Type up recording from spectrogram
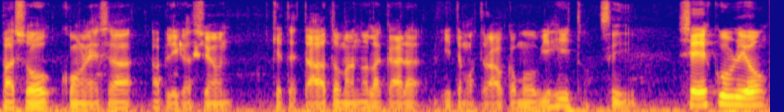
pasó con esa aplicación que te estaba tomando la cara y te mostraba como viejito. Sí. Se descubrió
